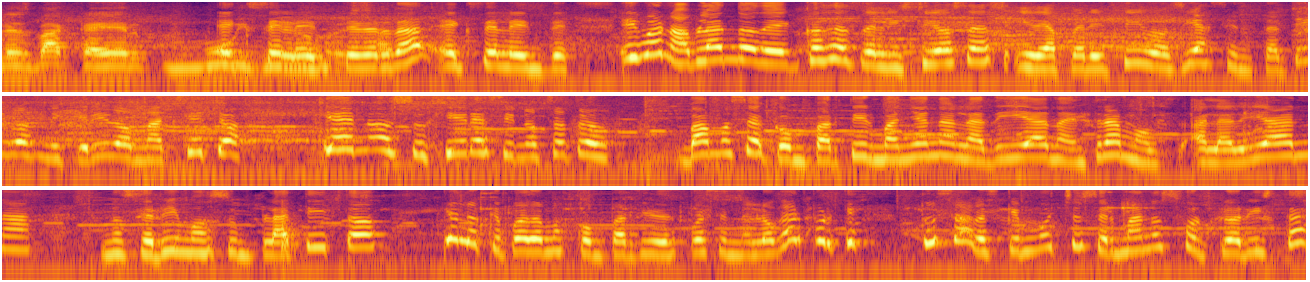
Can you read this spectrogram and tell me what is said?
les va a caer muy Excelente, bien. ¿verdad? Excelente. Y bueno, hablando de cosas deliciosas y de aperitivos y asentativos, mi querido Maxito, ¿qué nos sugiere si nosotros vamos a compartir mañana en la Diana? Entramos a la Diana, nos servimos un platito. ¿Qué es lo que podemos compartir después en el hogar? Porque tú sabes que muchos hermanos folcloristas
